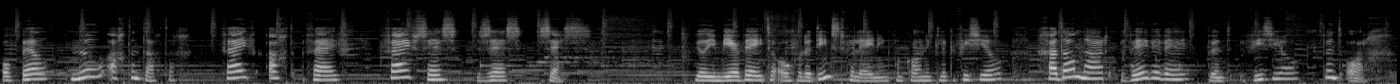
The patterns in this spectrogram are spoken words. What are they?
of bel 088 585 5666. Wil je meer weten over de dienstverlening van Koninklijke Visio? Ga dan naar www.visio.org.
